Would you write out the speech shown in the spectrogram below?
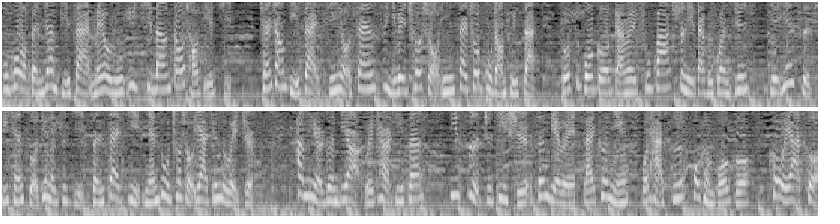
不过，本站比赛没有如预期般高潮迭起，全场比赛仅有塞恩斯一位车手因赛车故障退赛，罗斯伯格赶位出发，顺利带回冠军，也因此提前锁定了自己本赛季年度车手亚军的位置。汉密尔顿第二，维泰尔第三，第四至第十分别为莱科宁、博塔斯、霍肯伯格、科维亚特、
